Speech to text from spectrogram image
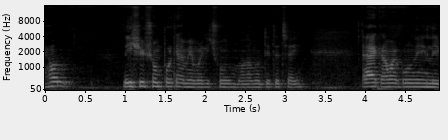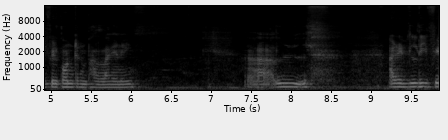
এখন লিফির সম্পর্কে আমি আমার কিছু মতামত দিতে চাই। এক, আমার কোনোদিনই লিফির কন্টেন্ট ভালো লাগে নাই। আর লিফি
